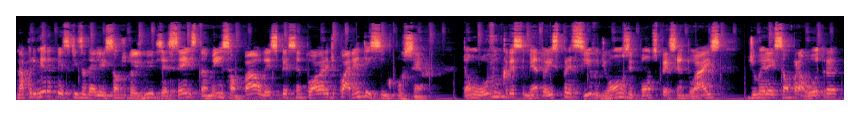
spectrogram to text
Na primeira pesquisa da eleição de 2016, também em São Paulo, esse percentual era de 45%. Então houve um crescimento expressivo de 11 pontos percentuais de uma eleição para outra,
